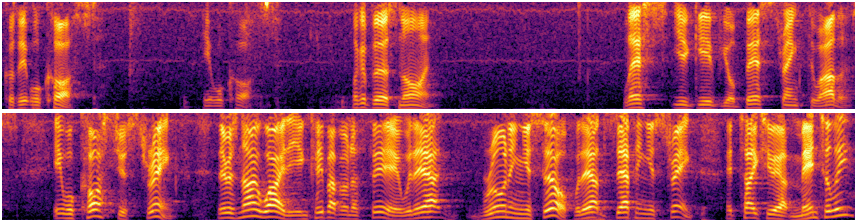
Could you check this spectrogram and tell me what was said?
Because it will cost. It will cost. Look at verse 9. Lest you give your best strength to others it will cost you strength. There is no way that you can keep up an affair without ruining yourself, without zapping your strength. It takes you out mentally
